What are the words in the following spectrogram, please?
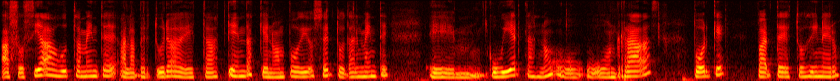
asociadas justamente a la apertura de estas tiendas que no han podido ser totalmente cubiertas ¿no? o honradas porque parte de estos dineros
